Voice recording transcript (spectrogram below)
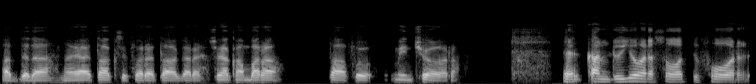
att det där när jag är taxiföretagare så jag kan bara ta för min köra. Eh, kan du göra så att du får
